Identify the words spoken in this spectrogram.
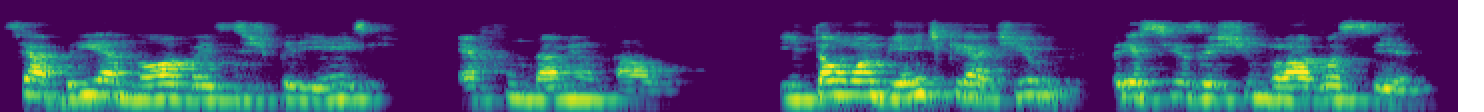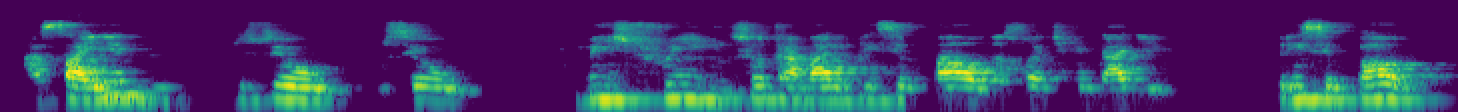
se abrir a novas experiências é fundamental. Então, o ambiente criativo precisa estimular você a sair do seu, do seu mainstream, do seu trabalho principal, da sua atividade principal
